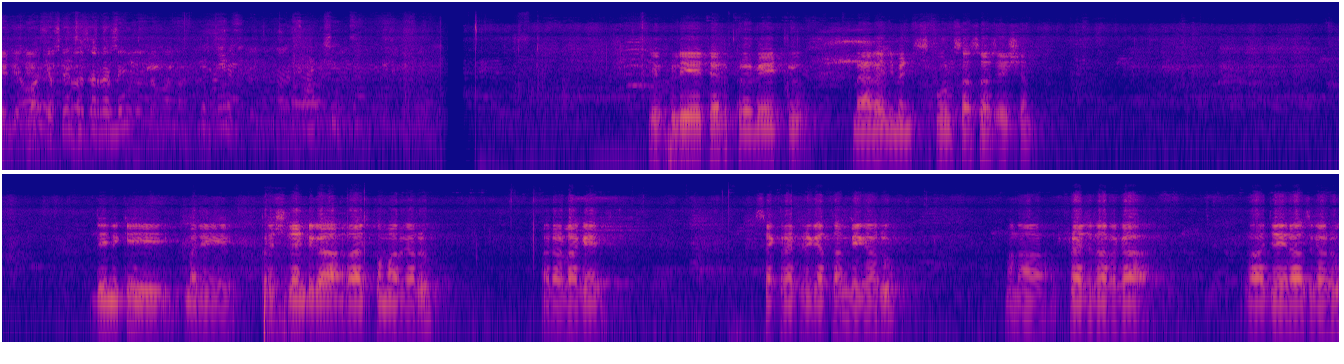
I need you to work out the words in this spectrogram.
కెప్టెన్స్ ఇస్తారండి affiliated private management schools దీనికి మరి ప్రెసిడెంట్గా రాజ్ కుమార్ గారు మరి అలాగే సెక్రటరీగా తంబి గారు మన ట్రెజరర్గా రా జయరాజ్ గారు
